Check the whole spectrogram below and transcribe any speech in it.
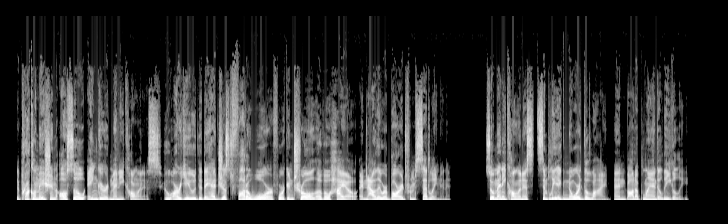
The proclamation also angered many colonists, who argued that they had just fought a war for control of Ohio and now they were barred from settling in it. So many colonists simply ignored the line and bought up land illegally.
